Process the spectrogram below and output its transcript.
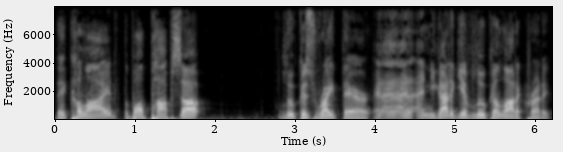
they collide, the ball pops up. Luka's right there. And, and, and you got to give Luka a lot of credit.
